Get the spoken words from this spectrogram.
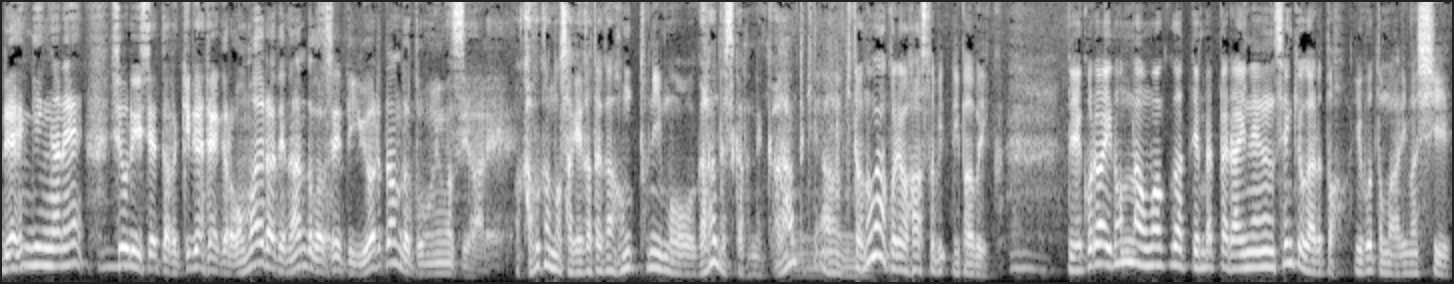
連銀がね、処理してたらキリがないから、お前らで何とかせえって言われたんだと思いますよ、あれ。まあ株価の下げ方が本当にもう、ガランですからね、ガランときたのが、これはファーストリパブリック。で、これはいろんな思惑があって、やっぱり来年選挙があるということもありますし、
